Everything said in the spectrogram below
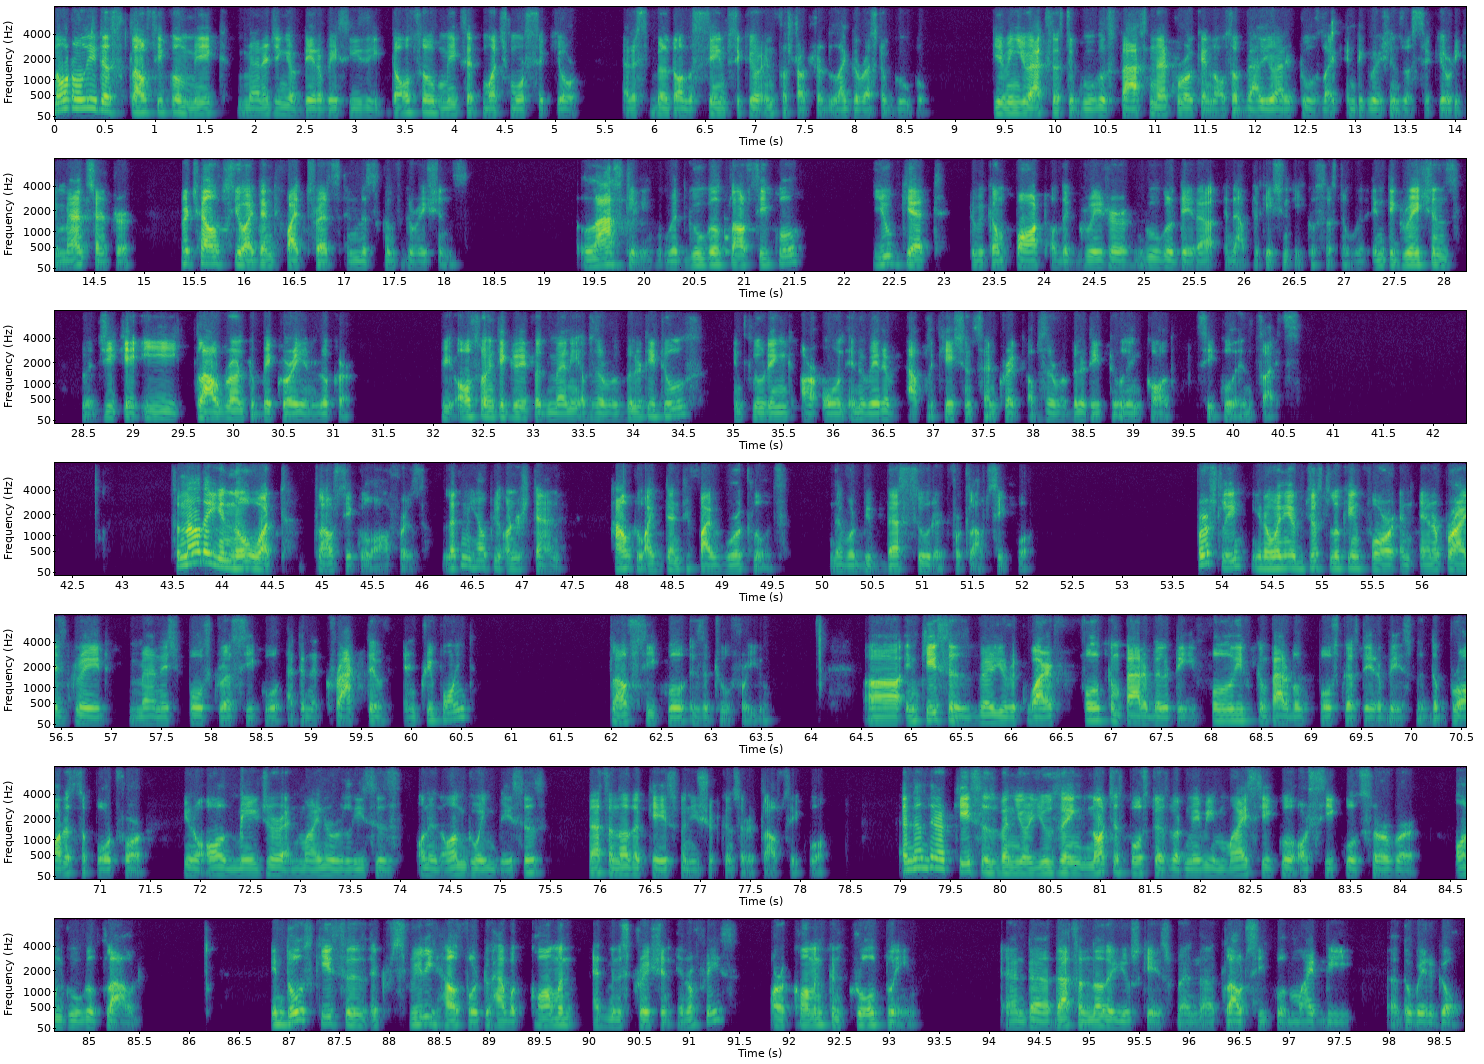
Not only does Cloud SQL make managing your database easy, it also makes it much more secure and it's built on the same secure infrastructure like the rest of Google giving you access to Google's fast network and also value-added tools like integrations with Security Command Center, which helps you identify threats and misconfigurations. Lastly, with Google Cloud SQL, you get to become part of the greater Google data and application ecosystem with integrations with GKE, Cloud Run to BigQuery and Looker. We also integrate with many observability tools including our own innovative application-centric observability tooling called SQL Insights. So now that you know what Cloud SQL offers, let me help you understand how to identify workloads that would be best suited for Cloud SQL. Firstly, you know, when you're just looking for an enterprise-grade managed PostgreSQL at an attractive entry point, Cloud SQL is a tool for you. Uh, in cases where you require full compatibility, fully compatible Postgres database with the broadest support for you know all major and minor releases on an ongoing basis, that's another case when you should consider Cloud SQL. And then there are cases when you're using not just Postgres, but maybe MySQL or SQL Server on Google Cloud. In those cases, it's really helpful to have a common administration interface or a common control plane. And uh, that's another use case when uh, Cloud SQL might be uh, the way to go.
